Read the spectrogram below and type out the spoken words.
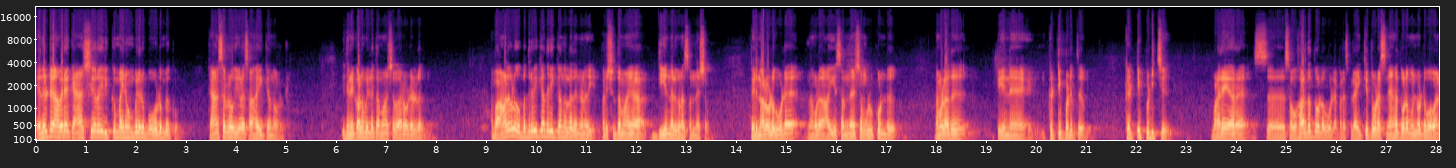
എന്നിട്ട് അവർ കാഷ്യർ ഇരിക്കുമ്പോൾ അതിന് മുമ്പിൽ ഒരു ബോർഡും വെക്കും. ക്യാൻസർ രോഗികളെ സഹായിക്കുക എന്ന് പറഞ്ഞു ഇതിനേക്കാളും വലിയ തമാശ വേറെ ഇവിടെ ഉള്ളത് അപ്പോൾ ആളുകൾ ഉപദ്രവിക്കാതിരിക്കുക എന്നുള്ളത് തന്നെയാണ് ഈ പരിശുദ്ധമായ ദീ നൽകുന്ന സന്ദേശം. പെരുന്നാളോട് കൂടെ നമ്മൾ ആ ഈ സന്ദേശം ഉൾക്കൊണ്ട് നമ്മളത് പിന്നെ കെട്ടിപ്പടുത്ത് കെട്ടിപ്പിടിച്ച് വളരെയേറെ സൗഹാർദ്ദത്തോടു കൂടെ പരസ്പര ഐക്യത്തോടെ സ്നേഹത്തോടെ മുന്നോട്ട് പോകാൻ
